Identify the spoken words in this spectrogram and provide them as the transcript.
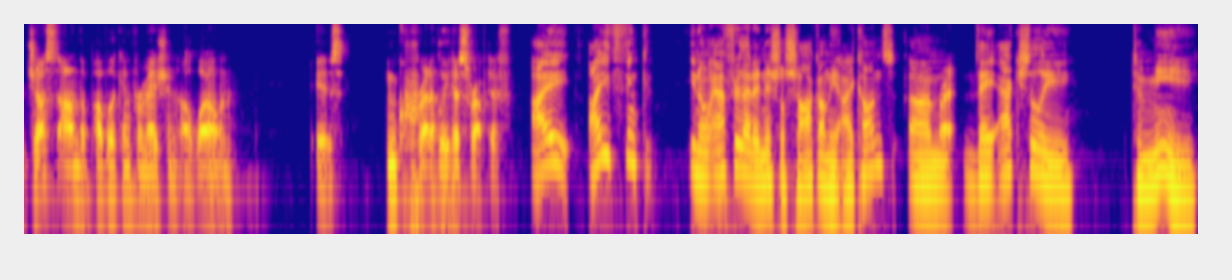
just on the public information alone, is incredibly disruptive. I I think you know after that initial shock on the icons, um, Right. they actually, to me,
